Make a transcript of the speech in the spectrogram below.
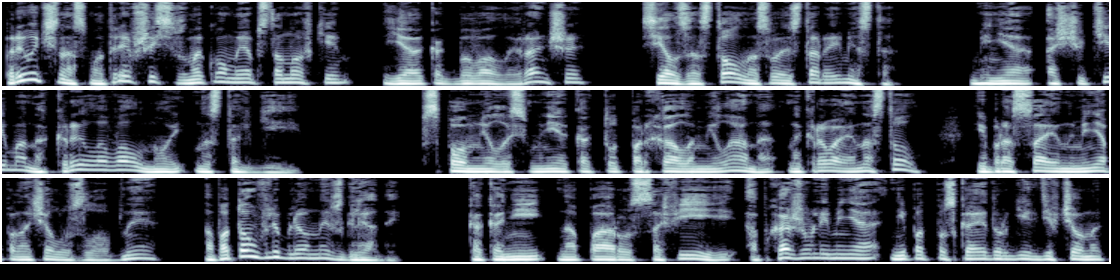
Привычно осмотревшись в знакомой обстановке, я, как бывал и раньше, сел за стол на свое старое место. Меня ощутимо накрыло волной ностальгии. Вспомнилось мне, как тут порхала Милана, накрывая на стол и бросая на меня поначалу злобные, а потом влюбленные взгляды. Как они на пару с Софией обхаживали меня, не подпуская других девчонок,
